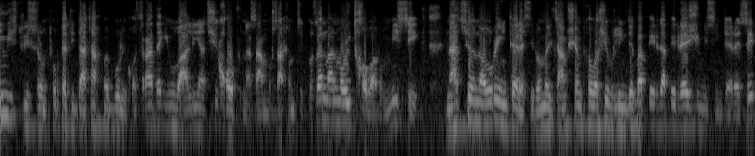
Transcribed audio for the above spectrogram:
იმისთვის რომ თურქეთი დათანხმებულიყო სტრატეგიულ ალიანსში ყოფნას ამ სახელმწიფოსთან მან მოითხოვა რომ მისი ნაციონალური ინტერესი რომელიც ამ შემთხვევაში ვლინდება პირდაპირ რეჟიმის ინტერესით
